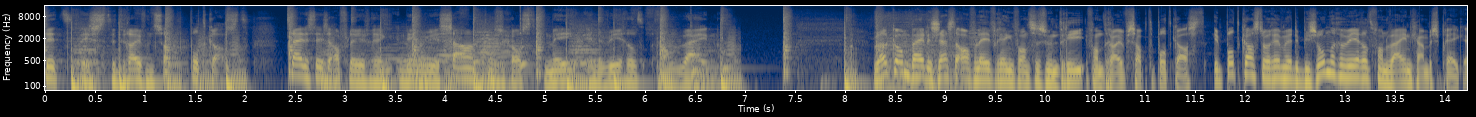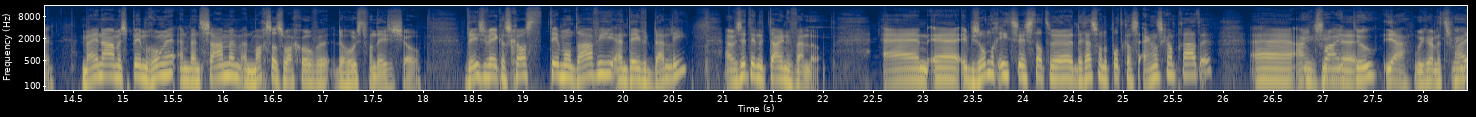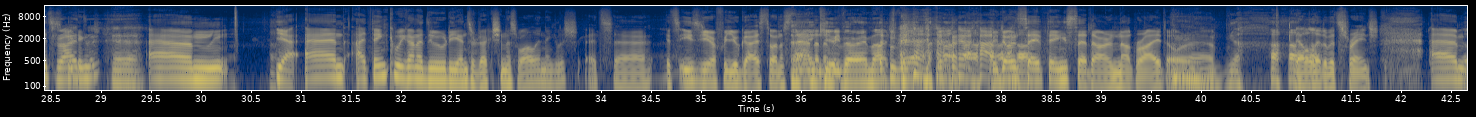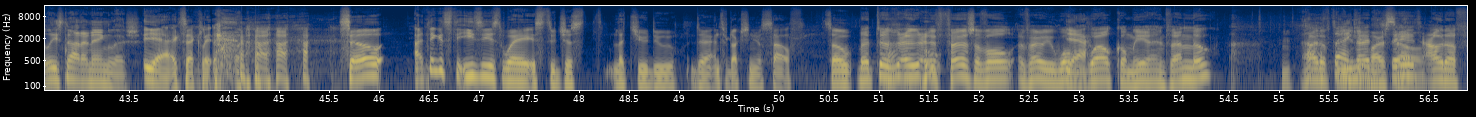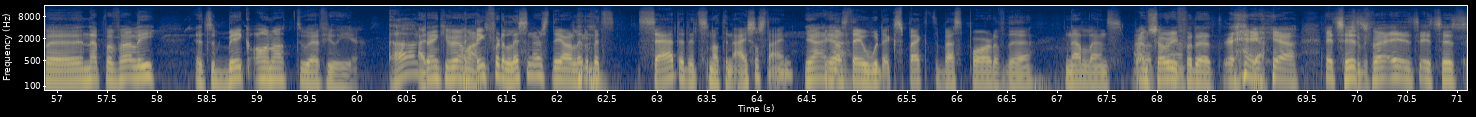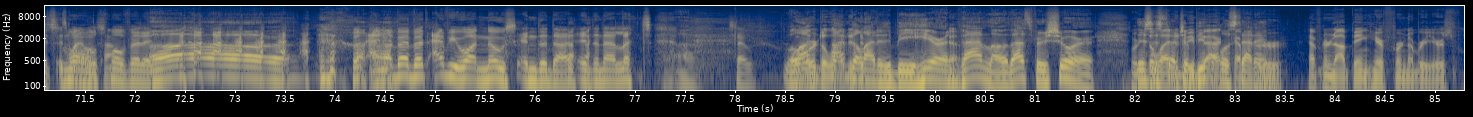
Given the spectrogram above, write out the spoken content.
Dit is de Druivensap podcast. Tijdens deze aflevering nemen we je samen met onze gast mee in de wereld van wijn. Welkom bij de zesde aflevering van seizoen 3 van Druivensap, de podcast. Een podcast waarin we de bijzondere wereld van wijn gaan bespreken. Mijn naam is Pim Rongen en ben samen met Marcel Zwaghoven de host van deze show. Deze week als gast Tim Mondavi en David Bentley. En we zitten in de tuin in Venlo. En eh, een bijzonder iets is dat we de rest van de podcast Engels gaan praten. Uh, aangezien, try eh, to. Yeah, we're gonna try We to speak English. to, yeah. Um, yeah, and I think we're gonna do the introduction as well in English. It's uh, it's easier for you guys to understand. Thank and you we, very much. We don't say things that are not right or uh, they're a little bit strange. At Um, least not in English. yeah, exactly. so I think it's the easiest way is to just let you do the introduction yourself. So But uh, uh, uh, first of all, a very warm Yeah. welcome here in Venlo, out of the thank you, United States, out of uh, Napa Valley. It's a big honor to have you here. I- Thank you very I much. I think for the listeners, they are a little bit sad that it's not in IJsselstein Yeah, because yeah. they would expect the best part of the Netherlands. I'm sorry uh, for that. yeah. it's his. Should It's it's his It's- it's my small hometown. small village. oh. but, uh, but, but everyone knows in the in the Netherlands. so well, Well, we're I'm, I'm delighted to- to, be here in Yeah. Venlo, that's for sure. We're this is delighted such a to be back beautiful setting. after, after not being here for a number of years.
